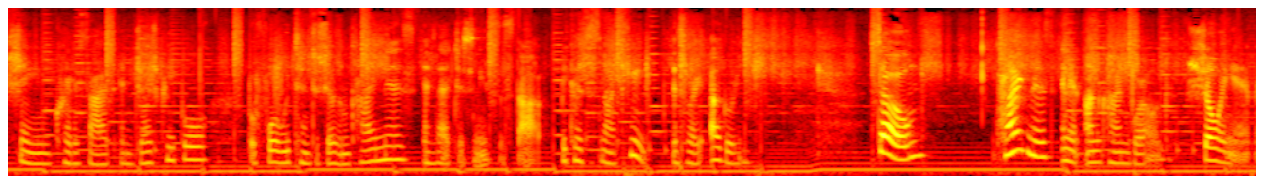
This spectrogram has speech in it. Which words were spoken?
shame, criticize, and judge people before we tend to show them kindness, and that just needs to stop because it's not cute, it's very ugly. So, kindness in an unkind world, showing it.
